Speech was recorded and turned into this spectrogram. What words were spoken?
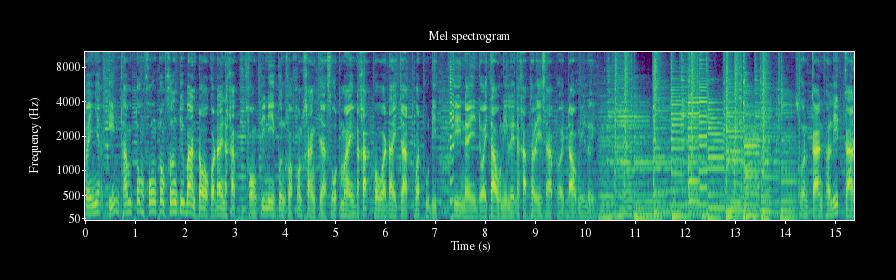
ไปเนี่ยกินทำต้มคงต้มเครื่องที่บ้านต่อก็ได้นะครับ ของที่นี่เปิ้นก็ค่อนข้างจะสดใหม่นะครับ เพราะว่าได้จากวัตถุดิบที่ในดอยเต่านี่เลยนะครับ ทะเลสาบดอยเต่านี่เลย ส่วนการผลิตการ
